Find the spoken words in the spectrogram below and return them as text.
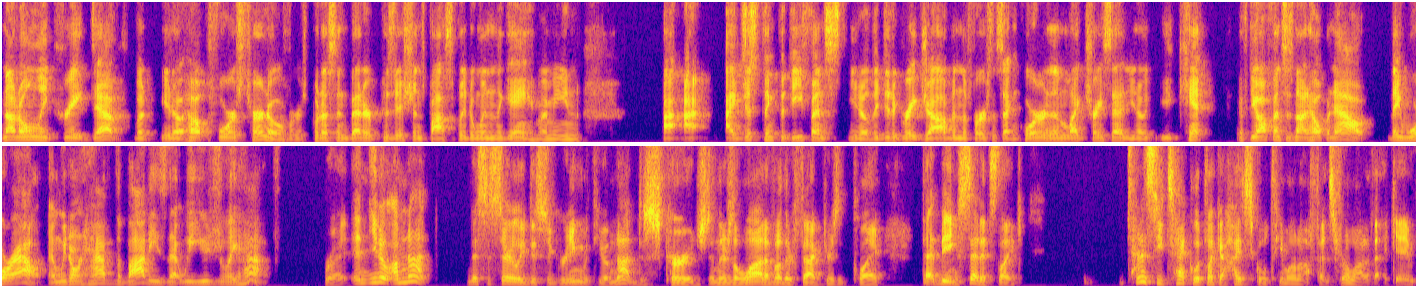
not only create depth, but you know, help force turnovers, put us in better positions possibly to win the game. I mean, I, I I just think the defense, you know, they did a great job in the first and second quarter. And then, like Trey said, you know, you can't if the offense is not helping out, they wore out, and we don't have the bodies that we usually have. Right, and you know, I'm not necessarily disagreeing with you. I'm not discouraged, and there's a lot of other factors at play. That being said, it's like Tennessee Tech looked like a high school team on offense for a lot of that game.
